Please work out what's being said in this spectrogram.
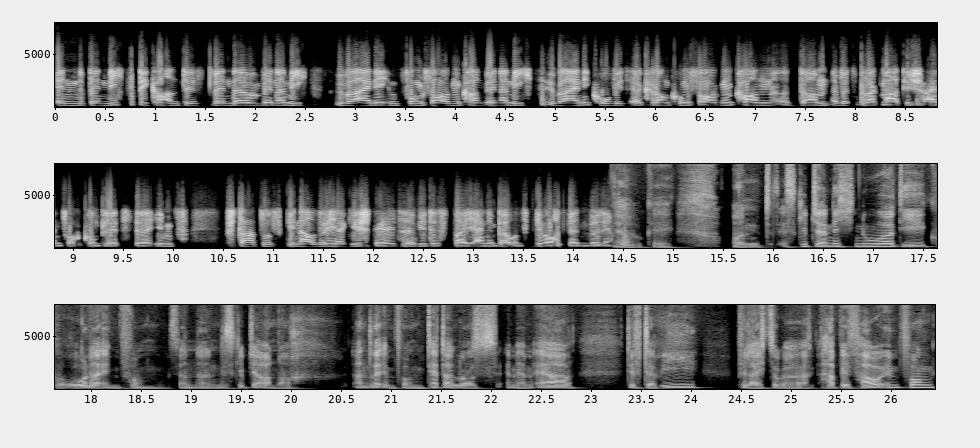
Wenn, wenn nichts bekannt ist, wenn er, wenn er nichts über eine Impfung sagen kann, wenn er nichts über eine Covid-Erkrankung sagen kann, dann wird pragmatisch einfach komplett der Impfstatus genauso hergestellt, wie das bei einem bei uns gemacht werden würde. Ja, okay. Und es gibt ja nicht nur die Corona-Impfung, sondern es gibt ja auch noch andere Impfungen, Tetanus, MMR, Diphtherie vielleicht sogar HPV-Impfung.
